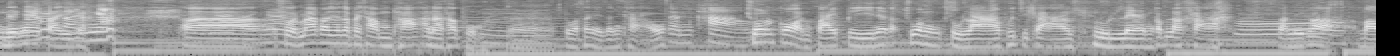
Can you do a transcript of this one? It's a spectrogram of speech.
เลี้ยงง่ายตายง่าย ง่ายง่ายอ่าง่ายๆส่วนมากก็จะไปทำพระนะครับผมอืม อ่าตัวเสน่ห์จันทร์ขาว จันขาว ช่วงก่อนปลายปีเนี่ยก็ช่วงตุลาพฤศจิการุนแรงครับราคา อ๋อตอนนี้ก็เบา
